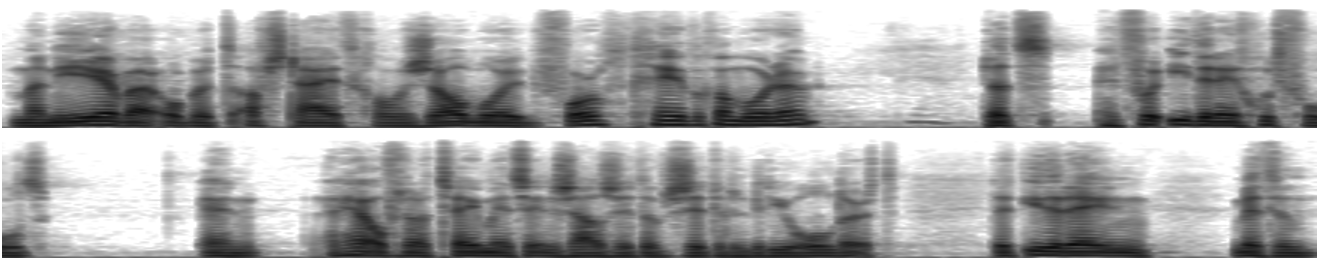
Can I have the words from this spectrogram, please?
manier waarop het afscheid gewoon zo mooi vormgegeven kan worden. Dat het voor iedereen goed voelt. En hè, of er nou twee mensen in de zaal zitten of er zitten er 300. Dat iedereen met een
